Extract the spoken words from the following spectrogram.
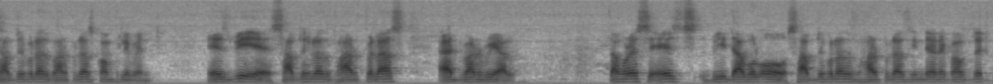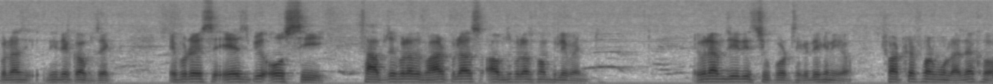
subject plus verb plus complement S B A subject plus verb plus adverbial তারপরে হচ্ছে H B double O subject plus verb plus indirect object plus direct object এরপরে হচ্ছে S B O C subject plus verb plus object plus complement এগুলো আমি দিয়ে দিচ্ছি উপর থেকে, দেখে নিও। শর্টকাট ফর্মুলা দেখো।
